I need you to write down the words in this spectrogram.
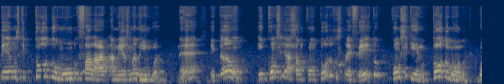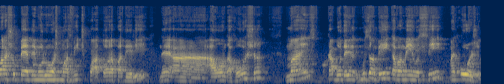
Temos que todo mundo falar a mesma língua, né? Então, em conciliação com todos os prefeitos, conseguimos, todo mundo. Guaxupé demorou acho que umas 24 horas para aderir, né, a, a onda roxa, mas acabou aderindo. Moçambique estava meio assim, mas hoje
